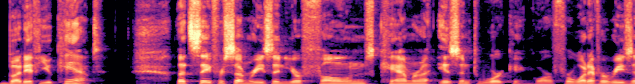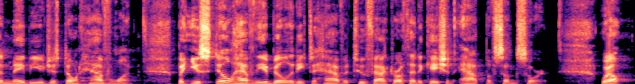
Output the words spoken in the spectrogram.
But if you can't, Let's say for some reason your phone's camera isn't working, or for whatever reason, maybe you just don't have one, but you still have the ability to have a two factor authentication app of some sort. Well,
